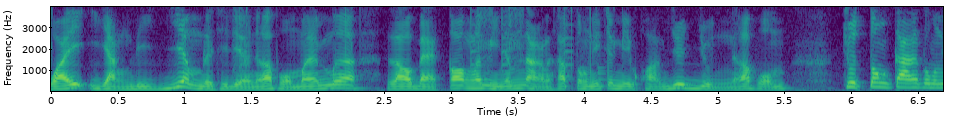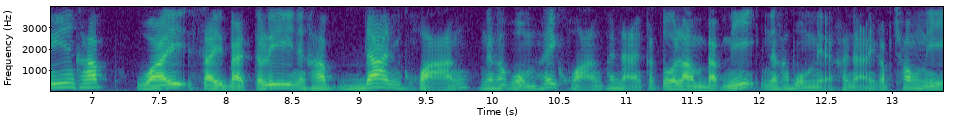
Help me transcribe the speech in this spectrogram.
ไว้อย่างดีเยี่ยมเลยทีเดียวนะครับผมเพราะฉะนั้นเมื่อเราแบกกล้องแล้วมีน้ำหนักนะครับ ตรงนี้จะมีความยืดหยุ่นนะครับผมจุดตรงกลางตรงนี้นะครับ ไว้ใส่แบตเตอรี่นะครับด้านขวางนะครับผมให้ขวางขนานกับตัวลำแบบนี้นะครับผมเนี่ยขนานกับช่องนี้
